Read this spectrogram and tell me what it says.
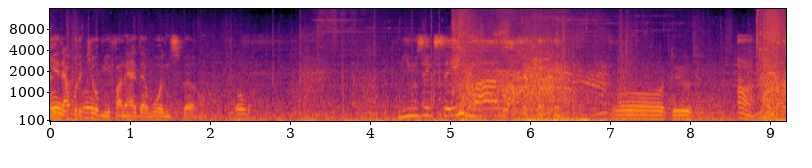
Yeah, Oh, that would have oh. killed me if I have that Warding spell. Oh, Music saved my life. oh, dude. Uh.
